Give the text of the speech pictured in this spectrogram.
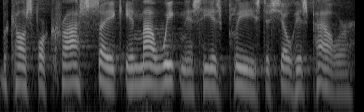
Because for Christ's sake, in my weakness, he is pleased to show his power.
